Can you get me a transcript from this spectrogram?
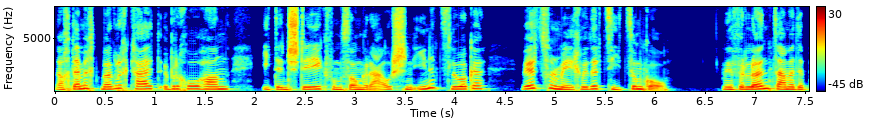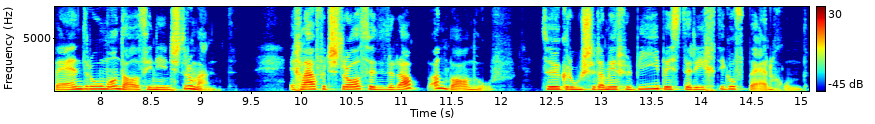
Nachdem ich die Möglichkeit bekommen habe, in den Entstehung vom Song Rauschen hineinzuschauen, wird es für mich wieder Zeit zum Gehen. Wir verlassen zusammen den Bandraum und all seine Instrumente. Ich laufe die Straße wieder ab an den Bahnhof. Die Züge rauschen an mir vorbei, bis der richtig auf Bern kommt.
